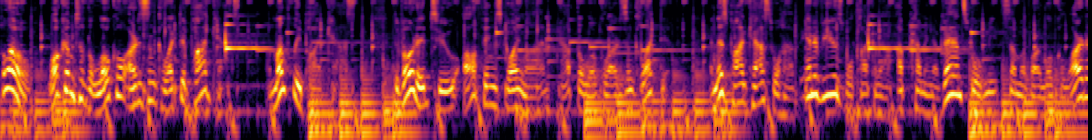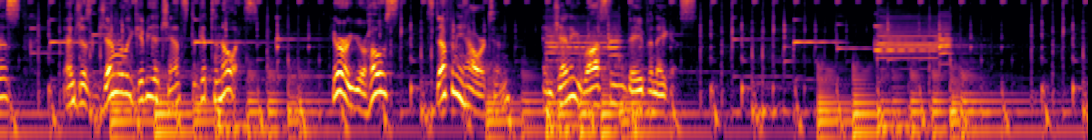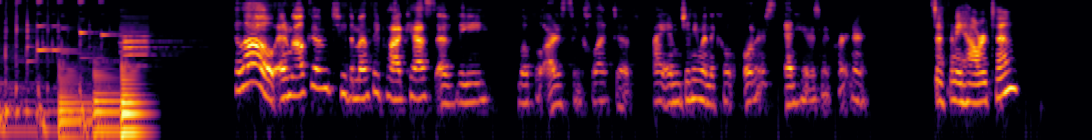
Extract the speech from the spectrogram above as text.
Hello, welcome to the Local Artisan Collective podcast, a monthly podcast devoted to all things going on at the Local Artisan Collective. And this podcast will have interviews, we'll talk about upcoming events, we'll meet some of our local artists, and just generally give you a chance to get to know us. Here are your hosts, Stephanie Howerton and Jenny Rawson de Venegas. Welcome to the monthly podcast of the Local Artisan Collective. I am Jenny, one of the co owners, and here's my partner. Stephanie Howerton.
